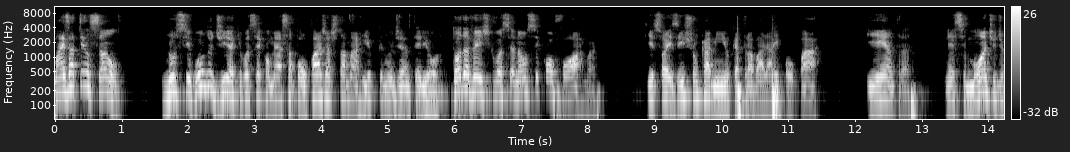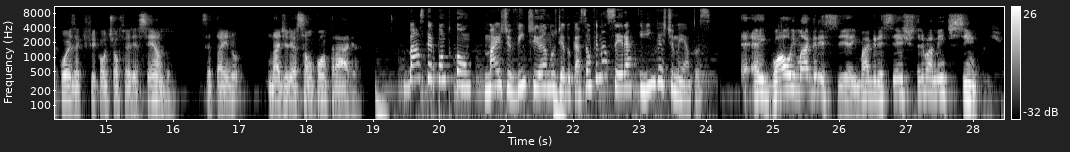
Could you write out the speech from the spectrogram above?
Mas atenção, no segundo dia que você começa a poupar, já está mais rico que no dia anterior. Toda vez que você não se conforma que só existe um caminho que é trabalhar e poupar, e entra nesse monte de coisa que ficam te oferecendo, você está indo na direção contrária. Baster.com mais de 20 anos de educação financeira e investimentos. É, é igual emagrecer. Emagrecer é extremamente simples.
